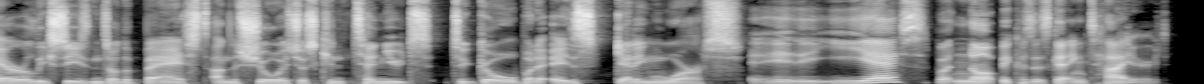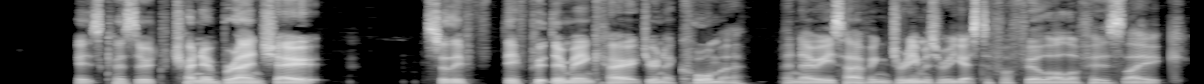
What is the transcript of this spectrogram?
early seasons are the best and the show has just continued to go, but it is getting worse? Uh, yes, but not because it's getting tired. It's because they're trying to branch out. So they've they've put their main character in a coma, and now he's having dreams where he gets to fulfill all of his like,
